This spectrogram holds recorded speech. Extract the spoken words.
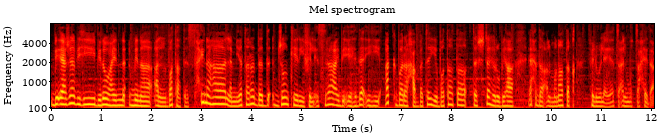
بإعجابه بنوع من البطاطس. حينها لم يتردد جون كيري في الإسراع بإهدائه أكبر حبتي بطاطا تشتهر بها إحدى المناطق في الولايات المتحدة.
